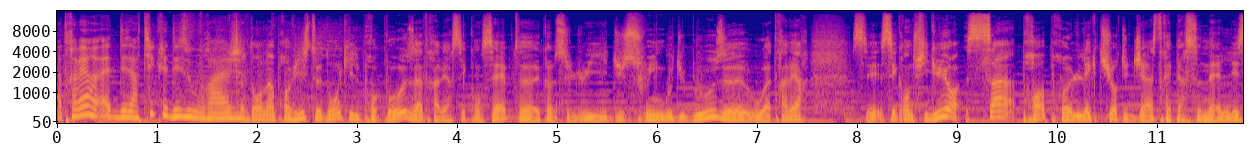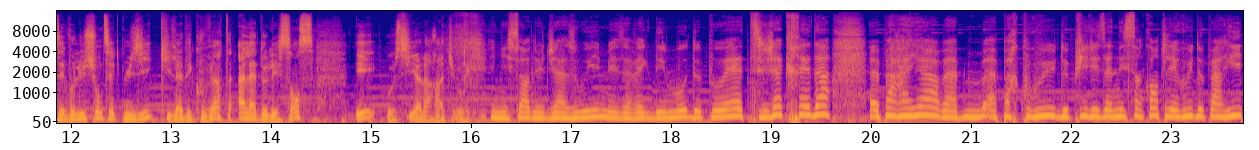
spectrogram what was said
à travers des articles et des ouvrages. Dans l'improviste donc, il propose à travers ses concepts euh, comme celui du swing ou du blues euh, ou à travers ses, ses grandes figures sa propre lecture du jazz très personnelle, les évolutions de cette musique qu'il a découverte à l'adolescence et aussi à la radio. Une histoire du jazz, oui, mais avec des mots de poète. Jacques Reda, euh, par ailleurs, bah, a parcouru depuis les années 50 les rues de Paris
